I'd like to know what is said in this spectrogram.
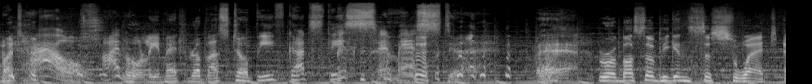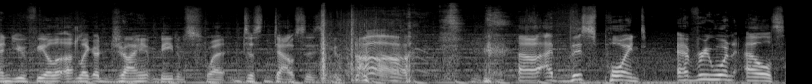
but how? I've only met Robusto Beef Guts this semester. Robusto begins to sweat, and you feel uh, like a giant bead of sweat just douses you. Uh, at this point, everyone else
